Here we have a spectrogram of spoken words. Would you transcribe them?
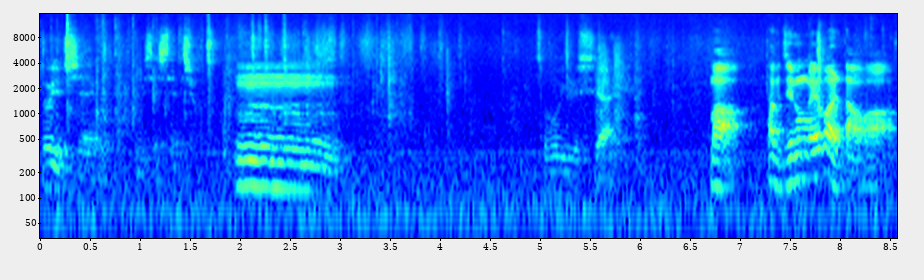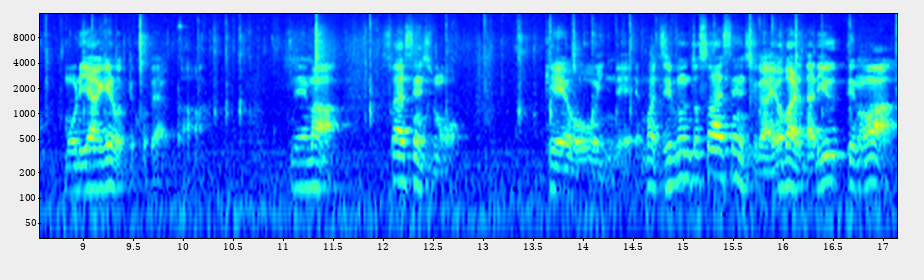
どういう試合をお見せしたいでしょう？かうーん。どういう試合？まあ多分自分が呼ばれたのは盛り上げろってことやんか。でまあ曽谷選手も KO 多いんで、まあ、自分と曽谷選手が呼ばれた理由っていうのは、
